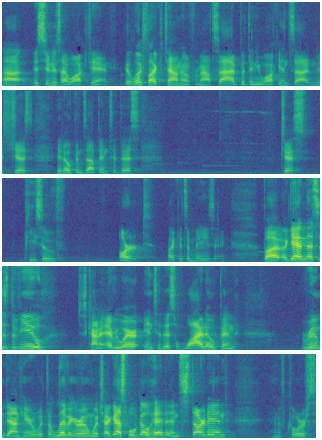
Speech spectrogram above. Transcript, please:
uh, as soon as I walked in. It looks like a townhome from outside, but then you walk inside and it's just, it opens up into this just piece of art. Like it's amazing. But again, this is the view just kind of everywhere into this wide open room down here with the living room, which I guess we'll go ahead and start in. And of course,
